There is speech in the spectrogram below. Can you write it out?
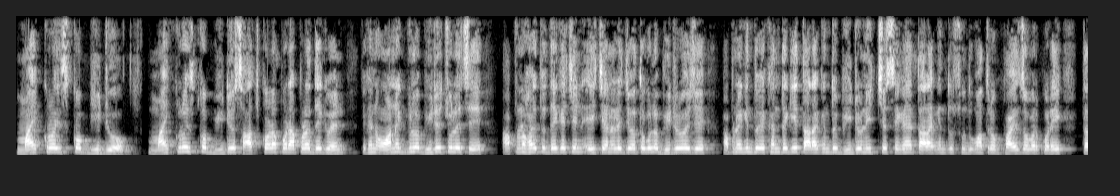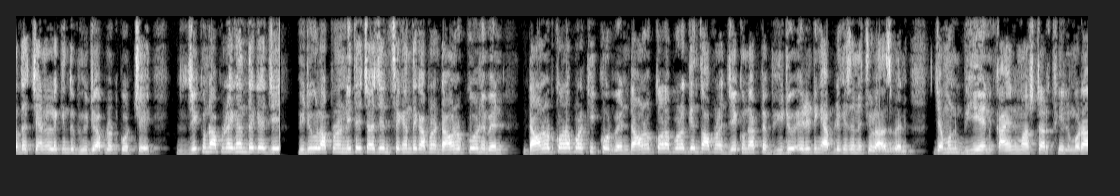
Microscope video. Microscope video search করার পর আপনারা দেখবেন, এখানে অনেকগুলো ভিডিও চলেছে। আপনারা হয়তো দেখেছেন, এই চ্যানেলে যতগুলো ভিডিও রয়েছে, আপনারা কিন্তু এখান থেকেই তারা কিন্তু ভিডিও নিচ্ছে। সেখানে তারা কিন্তু শুধুমাত্র ভয়েস ওভার করেই তাদের চ্যানেলে কিন্তু ভিডিও আপলোড করছে। যে কোনো আপনারা এখান থেকে যে ভিডিওগুলো আপনারা নিতে চাইছেন, সেখান থেকে আপনারা ডাউনলোড করে নেবেন। ডাউনলোড করার পর কি করবেন? ডাউনলোড করার পরে কিন্তু আপনারা যে কোনো একটা ভিডিও এডিটিং অ্যাপ্লিকেশনে চলে আসবেন। যেমন ভিএন কাইন মাস্টার ফিল্মোরা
